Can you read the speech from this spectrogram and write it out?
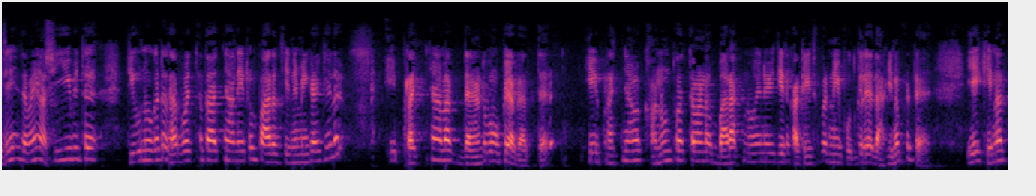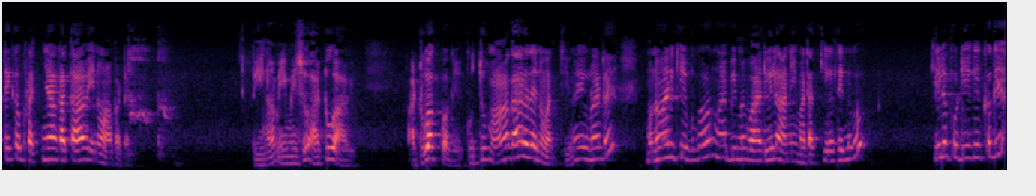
මෙතනින් තමයි අසීමිත දියුණුවකට සර්වඥතා ඥාණයටම පාර තියෙන මේකයි කියලා. මේ ප්‍රඥාවක් දැනටම උපයාගත්ත ඒ ප්‍රඥාව කනුන්ටවත් තවන බරක් නොවන විදිහට කටයුතු කරන මේ පුද්ගලයා දකින්නකොට ඒ කෙනත් එක්ක ප්‍රඥා කතාව එනවා අපට. පේනවා මේ මිනිස්සු අටුවාවේ. අටුවක් වගේ පුදුමාකාර දැනුවක් තියෙනවා. ඒ උනාට මොනවා හරි කියපු ගමන් ආ බිම වාඩි වෙලා අනේ මටත් කියලා දෙන්නකෝ කියලා පොඩි එකෙක් වගේ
